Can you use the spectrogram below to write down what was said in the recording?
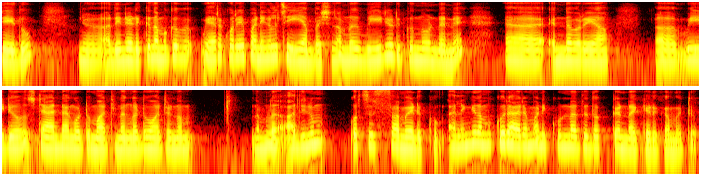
ചെയ്തു. അതിന്റെ ഇടയ്ക്ക് നമുക്ക് വേറെ കുറേ പണികൾ ചെയ്യാം. പക്ഷെ നമ്മൾ വീഡിയോ എടുക്കുന്നതുകൊണ്ട് തന്നെ എന്താ പറയുക വീഡിയോ സ്റ്റാൻഡ് അങ്ങോട്ട് മാറ്റണം അങ്ങോട്ട് മാറ്റണം. നമ്മൾ അതിനും കുറച്ച് സമയം എടുക്കും. അല്ലെങ്കിൽ നമുക്കൊരു അരമണിക്കൂറിനകത്ത് ഇതൊക്കെ ഉണ്ടാക്കിയെടുക്കാൻ പറ്റും.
